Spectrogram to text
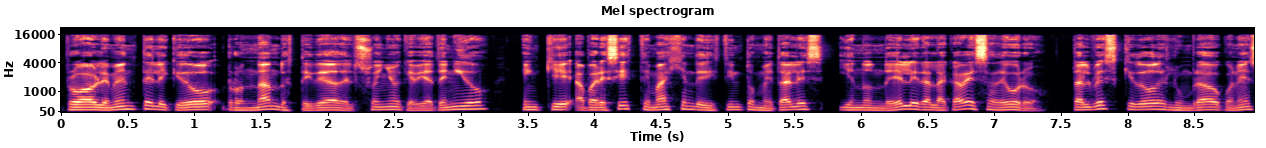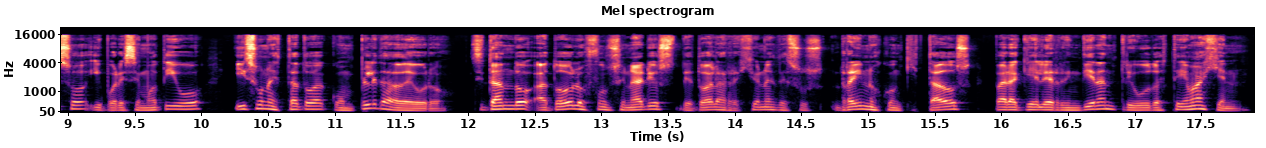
Probablemente le quedó rondando esta idea del sueño que había tenido, en que aparecía esta imagen de distintos metales y en donde él era la cabeza de oro. Tal vez quedó deslumbrado con eso y por ese motivo hizo una estatua completa de oro, citando a todos los funcionarios de todas las regiones de sus reinos conquistados para que le rindieran tributo a esta imagen.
